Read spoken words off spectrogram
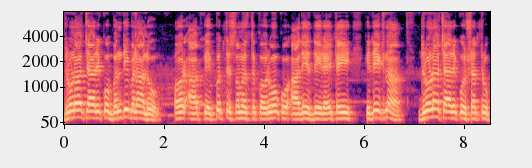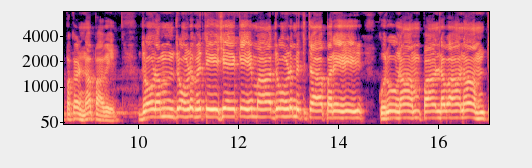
द्रोणाचार्य को बंदी बना लो और आपके पुत्र समस्त कौरवों को आदेश दे रहे थे कि देखना, द्रोणाचार्य को शत्रु पकड़ न पावे। द्रोणम द्रोणमितेशे के माँ द्रोणमित चा परे कुरुणाम पांडवानाम च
